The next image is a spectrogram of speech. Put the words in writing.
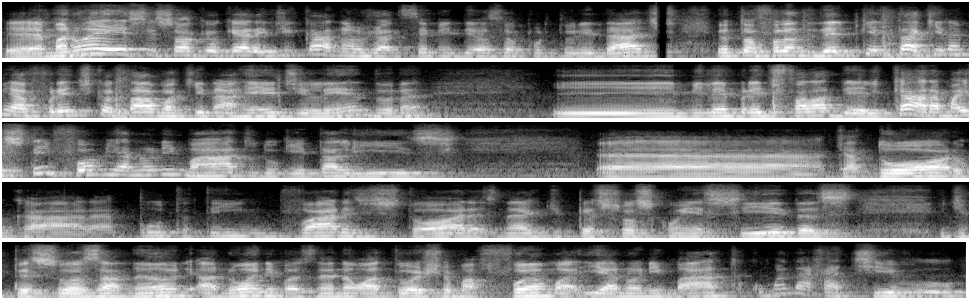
É, mas não é esse só que eu quero indicar, não, já que você me deu essa oportunidade. Eu estou falando dele porque ele está aqui na minha frente, que eu estava aqui na rede lendo, né? e me lembrei de falar dele. Cara, mas tem Fome e Anonimato, do Gui Talise, é, que adoro, cara. Puta, tem várias histórias, né, de pessoas conhecidas, de pessoas anônimas, né, não ator chama Fama e Anonimato, com uma narrativa. O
